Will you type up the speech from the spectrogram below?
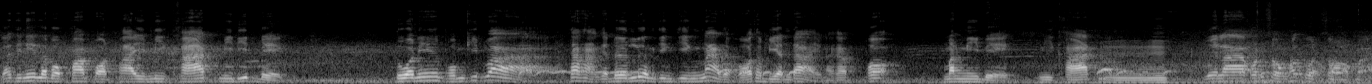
แล้วทีนี้ระบบความปลอดภัยมีคาร์ดมีดิสเบรก ตัวนี้ผมคิดว่าถ้าหากจะเดินเรื่องจริง ๆ น่าจะขอทะเบียนได้นะครับ เพราะมันมีเบรกมีคาร์ดอืม เวลาขนส่งเขาตรวจสอบอะ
